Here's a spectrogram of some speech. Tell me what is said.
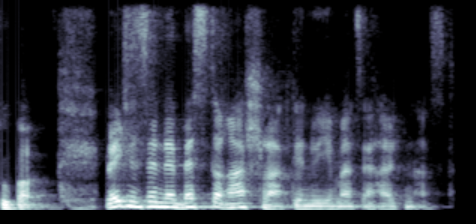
Super. Welches ist denn der beste Ratschlag, den du jemals erhalten hast?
